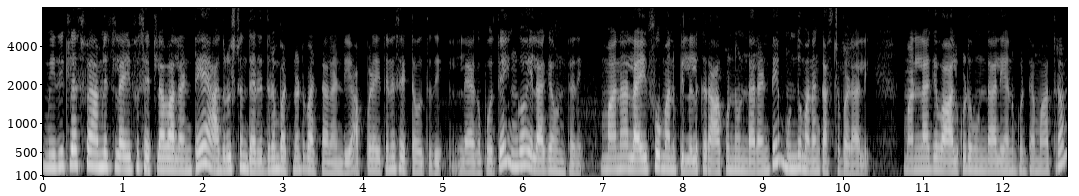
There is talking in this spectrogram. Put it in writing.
Middle class families life settle అవ్వాలంటే అదృష్టం దరిద్రం పట్టినట్టు పట్టాలండి. అప్పుడైతేనే సెట్ అవుతుంది. లేకపోతే ఇంకో ఇలాగే ఉంటుంది. మన లైఫ్ మన పిల్లలకి రాకుండా ఉండాలంటే ముందు మనం కష్టపడాలి. మనలాగే వాళ్ళు కూడా ఉండాలి అనుకుంటే మాత్రం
